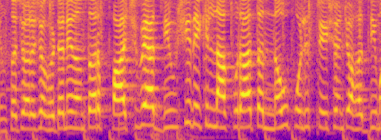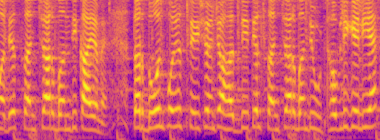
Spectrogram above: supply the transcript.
हिंसाचाराच्या घटनेनंतर पाचव्या दिवशी देखील नागपुरात नऊ पोलीस स्टेशनच्या हद्दीमध्ये संचारबंदी कायम आहे. तर दोन पोलीस स्टेशनच्या हद्दीतील संचारबंदी उठवली गेली आहे.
